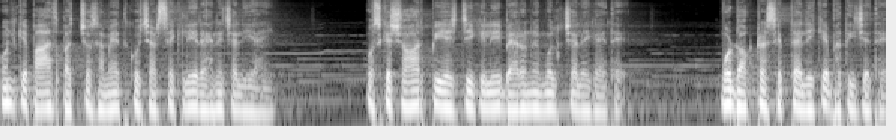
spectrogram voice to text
ان کے پاس بچوں سمیت کچھ عرصے کے لیے رہنے چلی آئی اس کے شوہر پی ایچ ڈی کے لیے بیرون ملک چلے گئے تھے۔ وہ ڈاکٹر سبت علی کے بھتیجے تھے۔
